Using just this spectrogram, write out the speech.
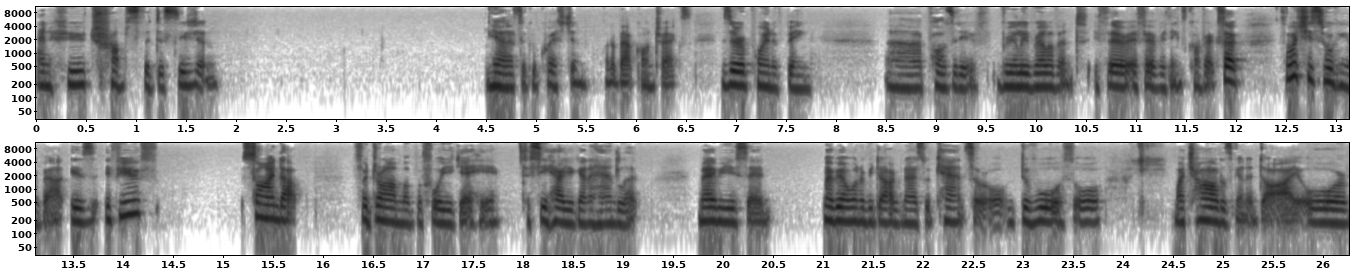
And who trumps the decision? Yeah, that's a good question. What about contracts? Is there a point of being uh, positive, really relevant if there if everything's contract? So, so what she's talking about is if you've signed up for drama before you get here to see how you're going to handle it, maybe you said, maybe I want to be diagnosed with cancer or divorce or my child is going to die or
